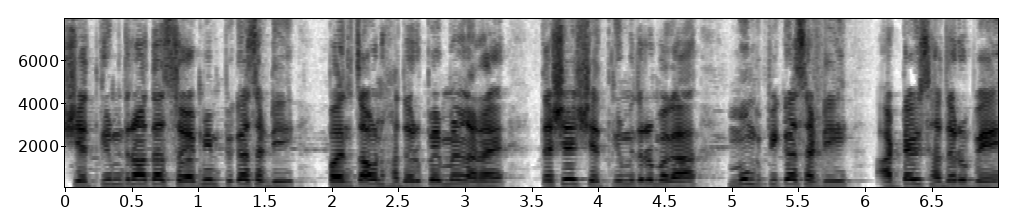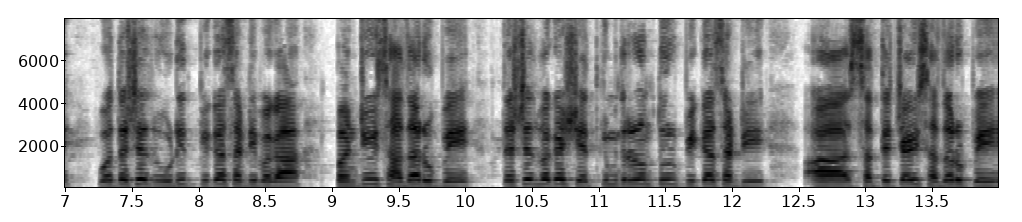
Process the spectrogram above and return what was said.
शेतकरी मित्रांनो आता सोयाबीन पिकासाठी पंचावन्न हजार रुपये मिळणार आहे. तसेच शेतकरी मित्रांनो बघा मूग पिकासाठी अठ्ठावीस हजार रुपये व तसेच उडीद पिकासाठी बघा पंचवीस हजार रुपये. तसेच बघा शेतकरी मित्रांनो तूर पिकासाठी सत्तेचाळीस हजार रुपये.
